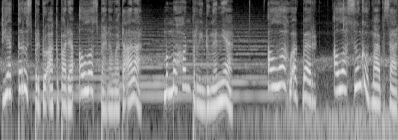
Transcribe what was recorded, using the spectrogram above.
Dia terus berdoa kepada Allah Subhanahu wa taala, memohon perlindungannya. Allahu Akbar, Allah sungguh Maha Besar.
